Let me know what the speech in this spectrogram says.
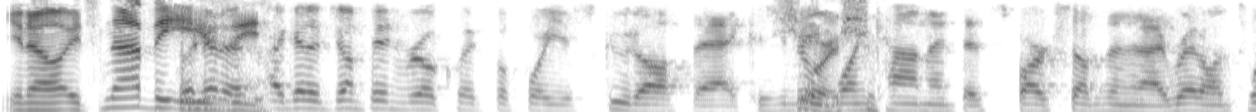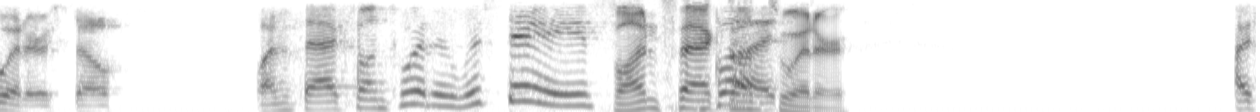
you know, it's not the I easy. I gotta jump in real quick before you scoot off that because you Sure, made one sure. comment that sparked something that I read on Twitter. So, fun facts on Twitter with Dave. Fun fact on Twitter. I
